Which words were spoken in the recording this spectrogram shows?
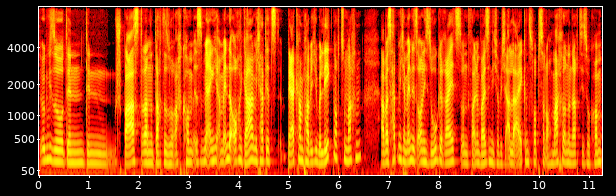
irgendwie so den, den Spaß dran und dachte so, ach komm, ist mir eigentlich am Ende auch egal. Mich hat jetzt Bergkamp, habe ich überlegt noch zu machen, aber es hat mich am Ende jetzt auch nicht so gereizt und vor allem weiß ich nicht, ob ich alle alle Icon-Swaps dann auch mache. Und dann dachte ich so, komm,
